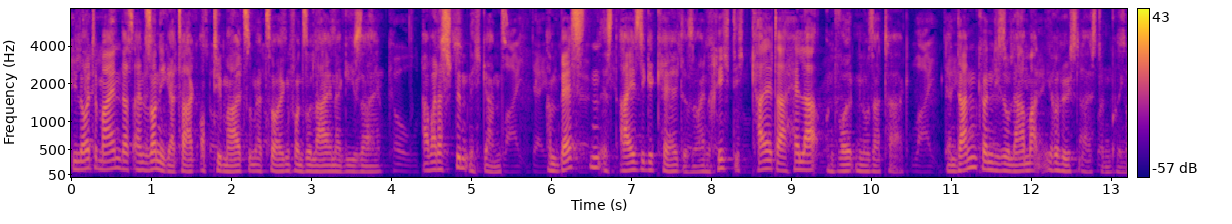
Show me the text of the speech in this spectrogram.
Die Leute meinen, dass ein sonniger Tag optimal zum Erzeugen von Solarenergie sei. Aber das stimmt nicht ganz. Am besten ist eisige Kälte, so ein richtig kalter, heller und wolkenloser Tag. Denn dann können die Solarmatten ihre Höchstleistung bringen.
